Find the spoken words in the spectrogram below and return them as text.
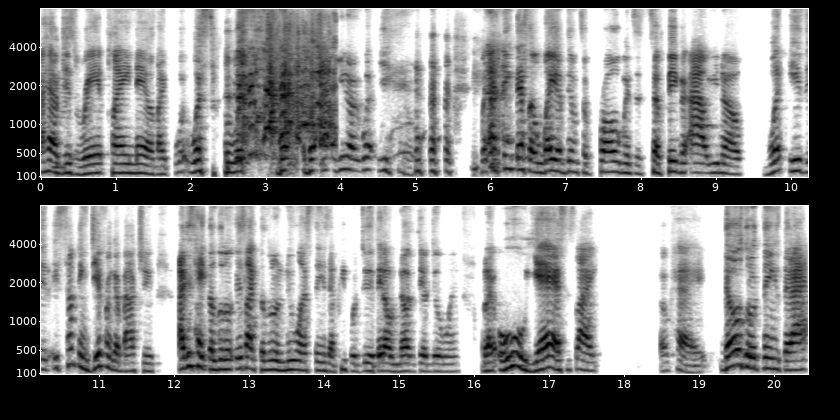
I have mm-hmm. just red plain nails. Like what, what's what's but, but I, you know what? Yeah. but I think that's a way of them to probe and to, to figure out, you know, what is it? It's something different about you. I just hate the little. It's like the little nuanced things that people do. They don't know that they're doing. Like, oh yes, it's like, okay, those little things that I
